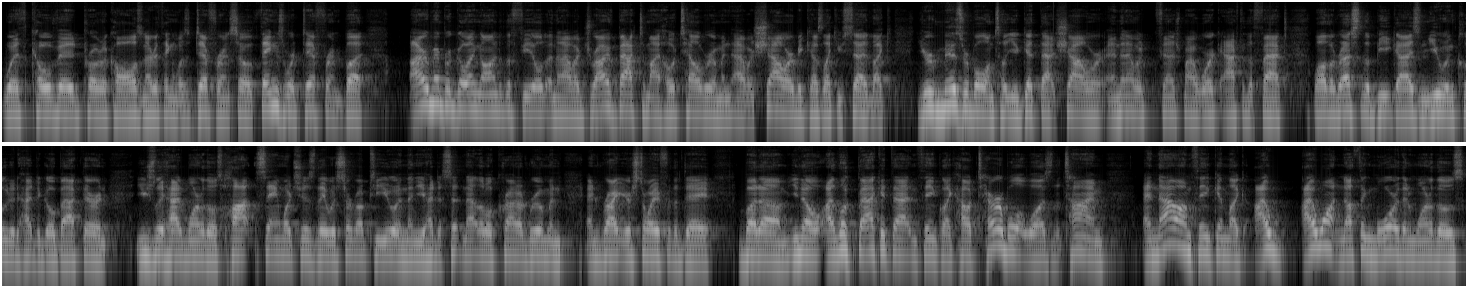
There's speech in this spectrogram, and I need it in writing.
with COVID protocols and everything was different, so things were different. But I remember going onto the field and then I would drive back to my hotel room and I would shower because, like you said, like you're miserable until you get that shower. And then I would finish my work after the fact while the rest of the beat guys and you included had to go back there and usually had one of those hot sandwiches they would serve up to you. And then you had to sit in that little crowded room and, and write your story for the day. But, um, you know, I look back at that and think like how terrible it was at the time. And now I'm thinking like I, I want nothing more than one of those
